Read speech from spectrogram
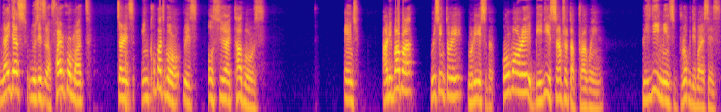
Nydus uses a file format that is incompatible with OCI tables. And Alibaba recently released the Overlay BD snapshot plugin. BD means block devices.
